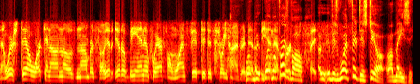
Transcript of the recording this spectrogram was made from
and we're still working on those numbers, so it, it'll be anywhere from 150 to 300. Well, well, well first of all, space. Uh, if it's 150, it's still amazing.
